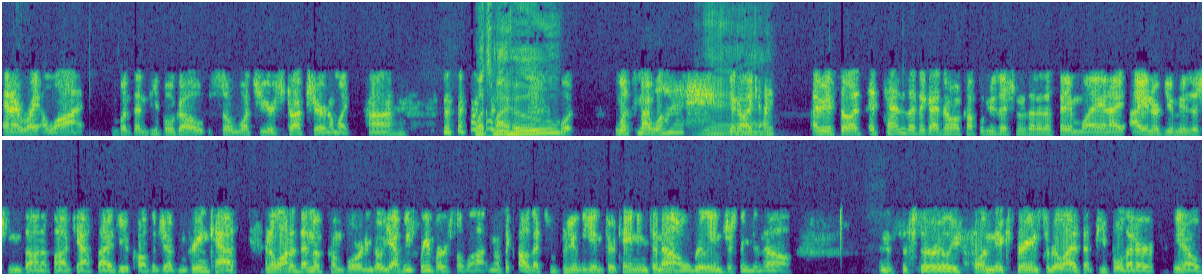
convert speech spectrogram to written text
and I write a lot. But then people go, "So what's your structure?" And I'm like, "Huh? What's my who? What- What's my what?" Yeah. You know, like I. I mean, so it, it tends. I think I know a couple musicians that are the same way, and I, I interview musicians on a podcast I do called the Jeb and Greencast, and a lot of them have come forward and go, "Yeah, we free verse a lot," and I was like, "Oh, that's really entertaining to know, really interesting to know." And it's just a really fun experience to realize that people that are, you know,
